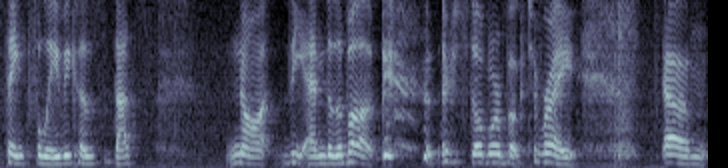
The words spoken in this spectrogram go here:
thankfully, because that's not the end of the book. there's still more book to write. Um,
